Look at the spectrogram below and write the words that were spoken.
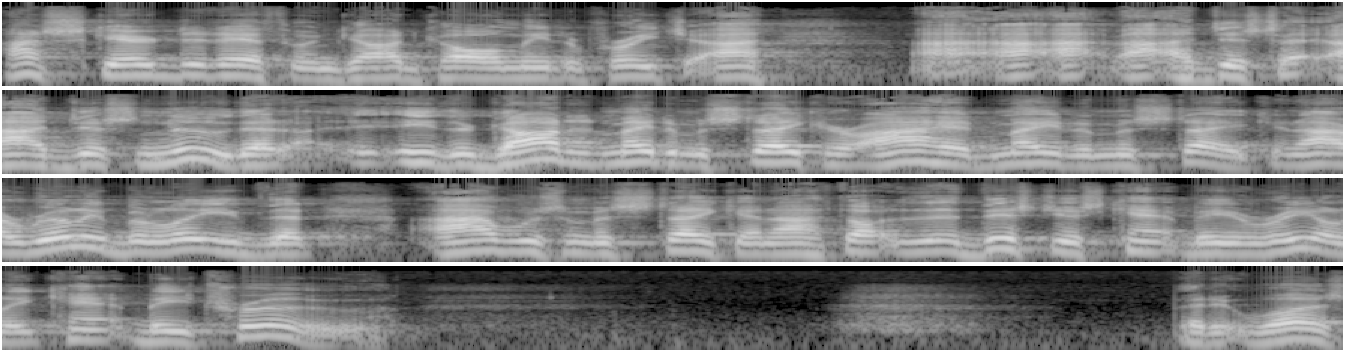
I was scared to death when God called me to preach. I, I, I, I, just, I just knew that either God had made a mistake or I had made a mistake. And I really believed that I was mistaken. I thought, this just can't be real. It can't be true. But it was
